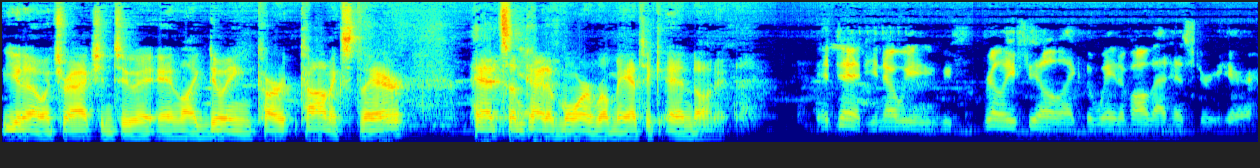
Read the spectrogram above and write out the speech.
you know, attraction to it, and like doing car- comics there had some kind of more romantic end on it. It did. You know, we, we really feel like the weight of all that history here.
